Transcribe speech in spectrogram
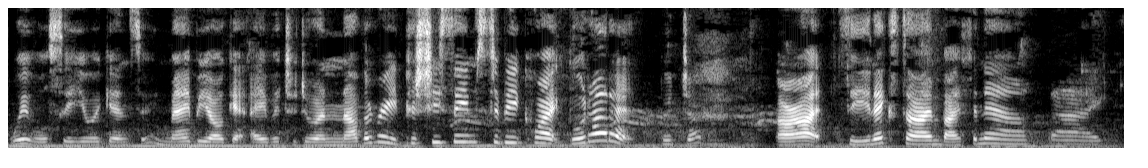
we will see you again soon. Maybe I'll get Ava to do another read because she seems to be quite good at it. Good job. All right, see you next time. Bye for now. Bye.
